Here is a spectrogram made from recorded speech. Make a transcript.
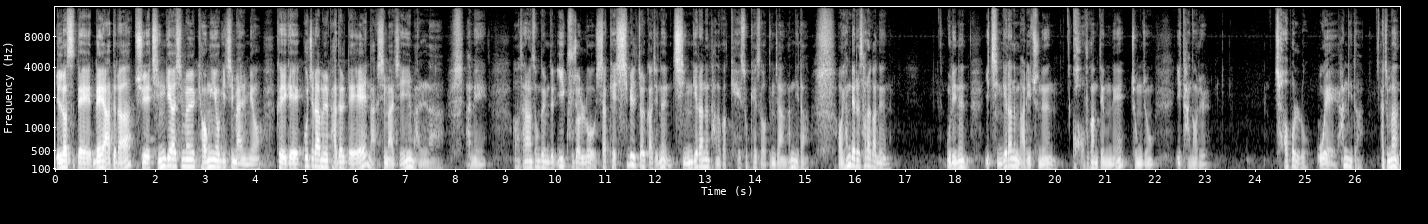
일렀으되 내 아들아 주의 징계하심을 경히 여기지 말며 그에게 꾸지람을 받을 때에 낙심하지 말라. 아멘. 어, 사랑하는 성도님들 이 구절로 시작해 11절까지는 징계라는 단어가 계속해서 등장합니다. 어, 현대를 살아가는 우리는 이 징계라는 말이 주는 거부감 때문에 종종 이 단어를 처벌로 오해합니다. 하지만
